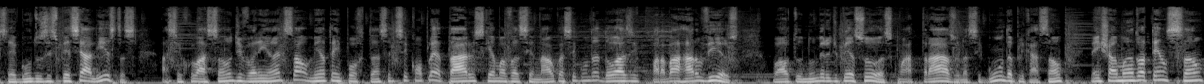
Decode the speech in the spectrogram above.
Segundo os especialistas, a circulação de variantes aumenta a importância de se completar o esquema vacinal com a segunda dose para barrar o vírus. O alto número de pessoas com atraso na segunda aplicação vem chamando atenção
